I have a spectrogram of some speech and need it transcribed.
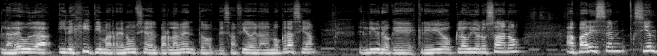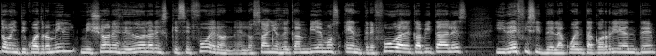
la deuda ilegítima, renuncia del Parlamento, desafío de la democracia, el libro que escribió Claudio Lozano, aparecen 124 mil millones de dólares que se fueron en los años de Cambiemos entre fuga de capitales y déficit de la cuenta corriente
